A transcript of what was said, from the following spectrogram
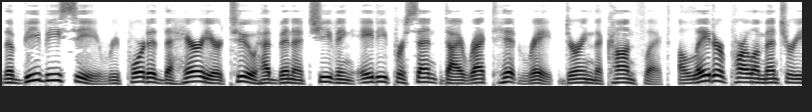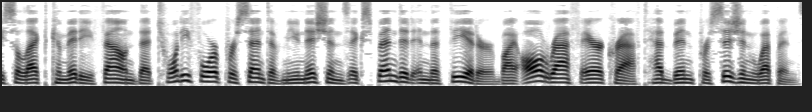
The BBC reported the Harrier II had been achieving 80% direct hit rate during the conflict. A later Parliamentary Select Committee found that 24% of munitions expended in the theatre by all RAF aircraft had been precision weapons.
